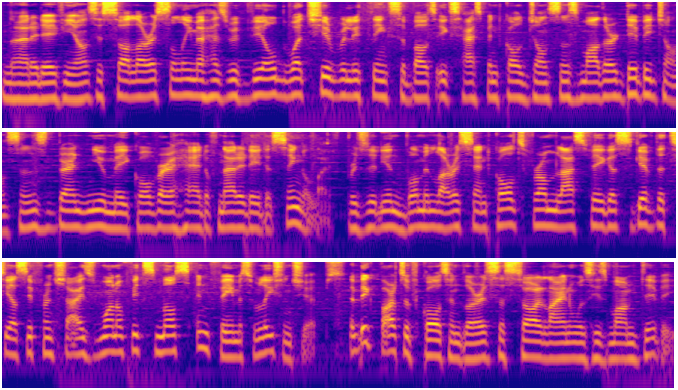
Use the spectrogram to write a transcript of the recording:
90 Day Fiancé star Larissa Lima has revealed what she really thinks about ex-husband Colt Johnson's mother, Debbie Johnson's brand new makeover ahead of 90 Day The Single Life. Brazilian woman Larissa and Colt from Las Vegas gave the TLC franchise one of its most infamous relationships. A big part of Colt and Larissa's storyline was his mom Debbie.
